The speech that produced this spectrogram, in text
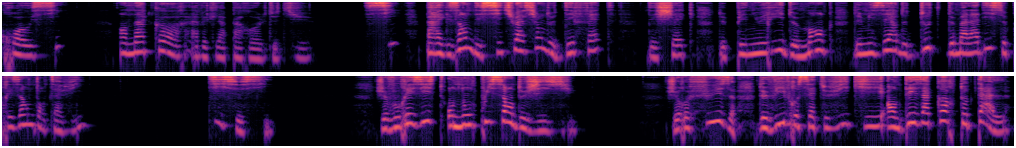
Crois aussi en accord avec la parole de Dieu. Si, par exemple, des situations de défaite, d'échec, de pénurie, de manque, de misère, de doute, de maladie se présentent dans ta vie, dis ceci. Je vous résiste au nom puissant de Jésus. Je refuse de vivre cette vie qui est en désaccord total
